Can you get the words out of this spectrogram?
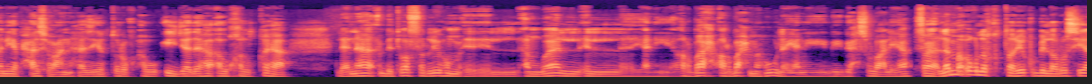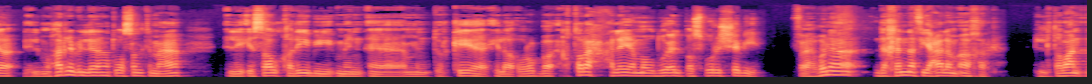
من يبحثوا عن هذه الطرق أو إيجادها أو خلقها لأنها بتوفر لهم الأموال يعني أرباح أرباح مهولة يعني بيحصلوا عليها. فلما أغلق طريق بيلاروسيا المهرب اللي أنا تواصلت معه لإيصال قريبي من آه، من تركيا إلى أوروبا اقترح علي موضوع الباسبور الشبيه. فهنا دخلنا في عالم آخر اللي طبعا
